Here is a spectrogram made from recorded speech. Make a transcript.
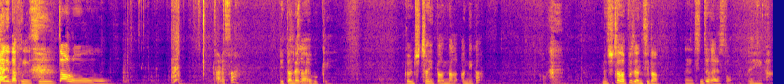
아니, 나 근데 진짜로. 잘했어. 이따 내가 해볼게. 그럼 추천 이따 언나, 언니가? 근데 추천 나쁘지 않지 나. 응, 진짜 잘했어. 내가.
